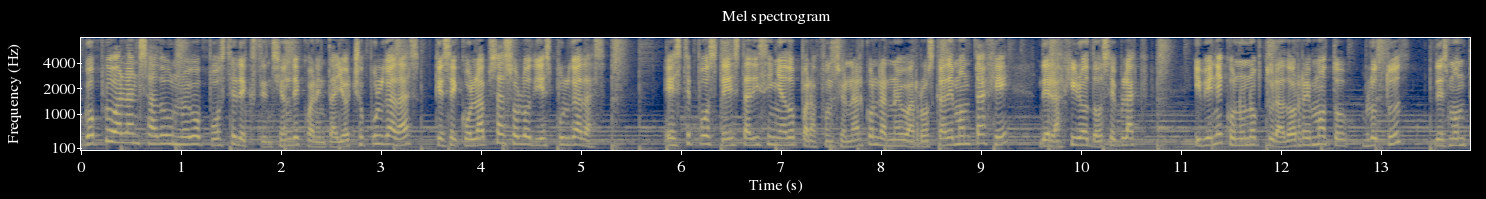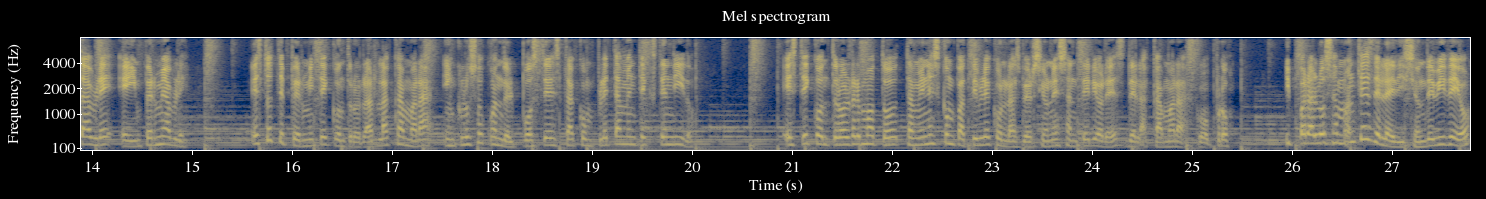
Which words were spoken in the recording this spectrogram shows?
GoPro ha lanzado un nuevo poste de extensión de 48 pulgadas que se colapsa a solo 10 pulgadas. Este poste está diseñado para funcionar con la nueva rosca de montaje de la Hero 12 Black y viene con un obturador remoto Bluetooth desmontable e impermeable. Esto te permite controlar la cámara incluso cuando el poste está completamente extendido. Este control remoto también es compatible con las versiones anteriores de la cámara GoPro. Y para los amantes de la edición de video,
